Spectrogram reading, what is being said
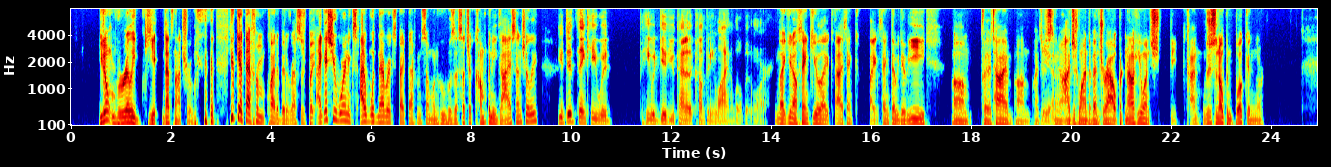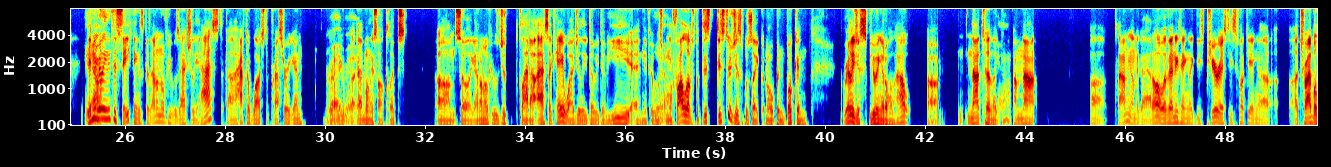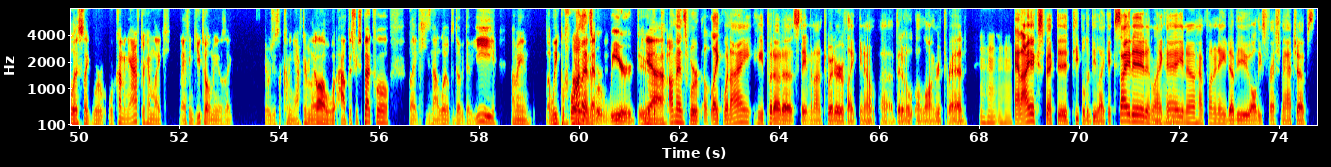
you don't really get. That's not true. you get that from quite a bit of wrestlers, but I guess you weren't. Ex- I would never expect that from someone who was a, such a company guy, essentially. you did think he would he would give you kind of the company line a little bit more. like you know thank you like i think i thank wwe um for their time um i just Yeah. you know i just wanted to venture out but now he went sh- the kind it was just an open book and or, didn't Yeah. really need to say things because i don't know if he was actually asked uh, i have to watch the presser again Right, right. i've only saw clips Um, so like I don't know if he was just flat out asked like, "Hey, why'd you leave WWE?" and if it was Yeah. more follow ups. But this this dude just was like an open book and really just spewing it all out. Um, not to like Yeah. I'm not uh clowning on the guy at all. If anything, like these purists, these fucking uh, uh tribalists, like were were coming after him. Like I think you told me it was like they were just like coming after him, like, oh, how disrespectful! Like he's not loyal to WWE. I mean, a week before, like, comments that- were weird, dude. Yeah. The comments were uh, like when I he put out a statement on Twitter of like, you know, a bit of a, a longer thread. Mhm, mhm. And I expected people to be like excited and like, Mhm. hey, you know, have fun in AEW, all these fresh matchups.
